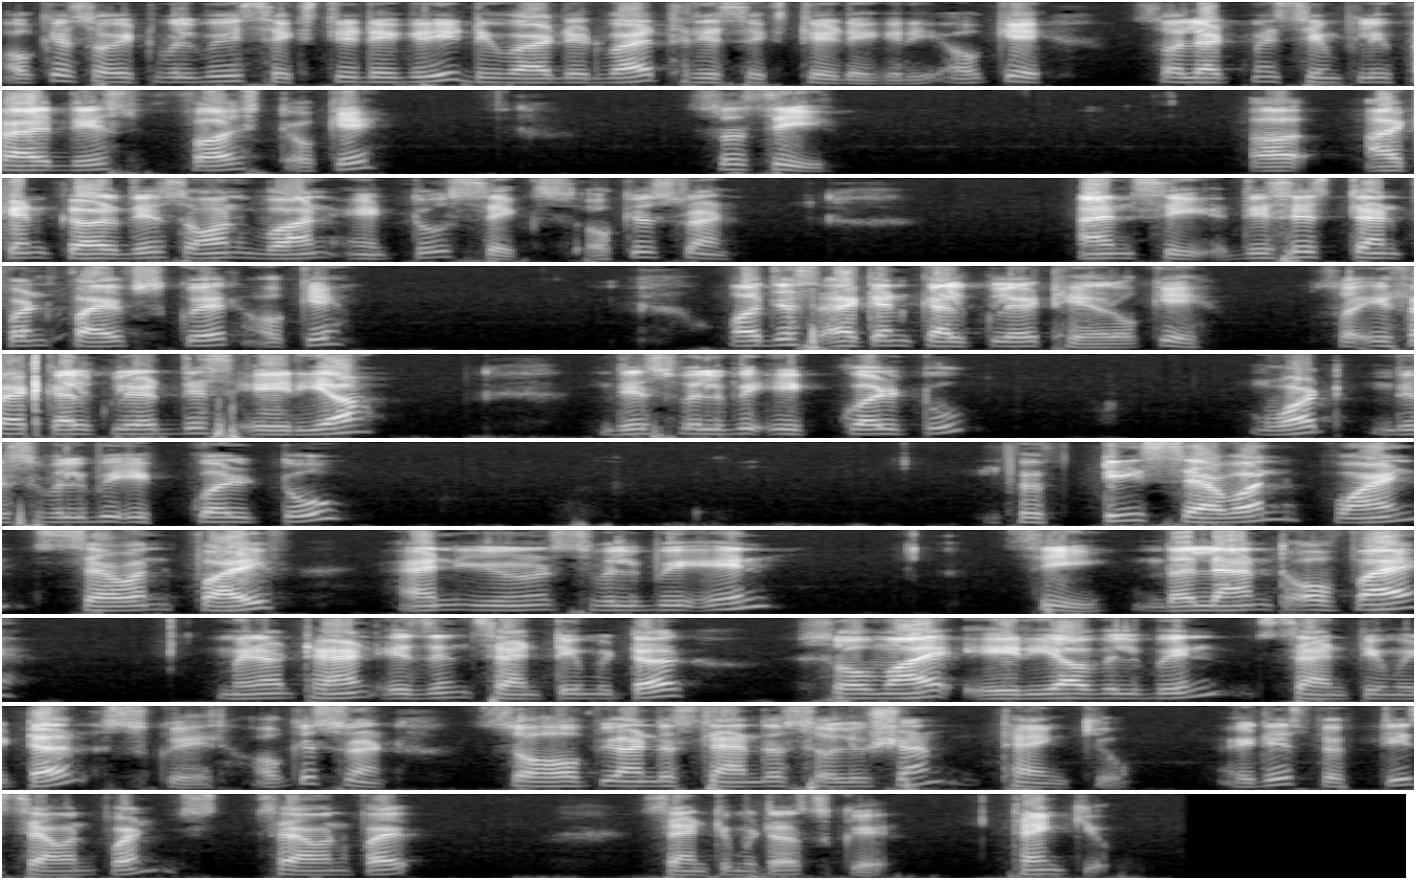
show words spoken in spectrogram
Okay, so it will be 60 degree divided by 360 degree. Okay, so let me simplify this first. Okay, so see, uh, I can curve this on 1 into 6. Okay, student? And see this is 10.5 square okay? Or just I can calculate here okay? So if I calculate this area this will be equal to what? This will be equal to 57.75 and units will be in see the length of my minute hand is in centimeter so my area will be in centimeter square okay student so hope you understand the solution thank you it is 57.75 centimeter square. Thank you.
